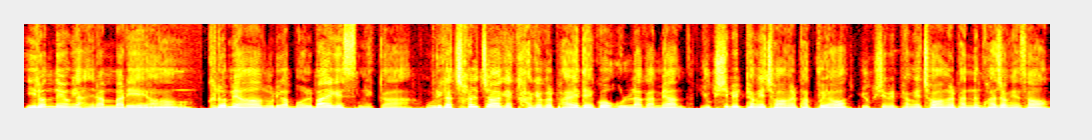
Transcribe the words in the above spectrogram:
이런 내용이 아니란 말이에요. 그러면 우리가 뭘 봐야겠습니까? 우리가 철저하게 가격을 봐야 되고 올라가면 62평의 저항을 받고요. 62평의 저항을 받는 과정에서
